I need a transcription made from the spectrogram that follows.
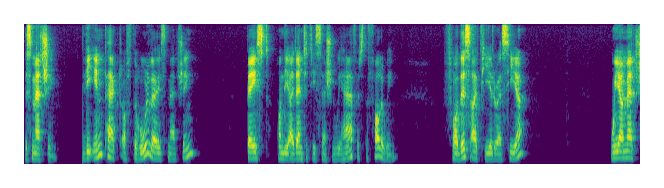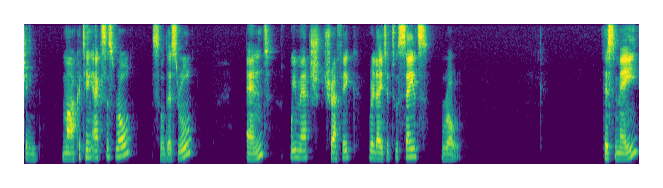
is matching. The impact of the rule-based matching based on the identity session we have is the following. For this IP address here, we are matching marketing access role, so this rule, and we match traffic related to sales role. This may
